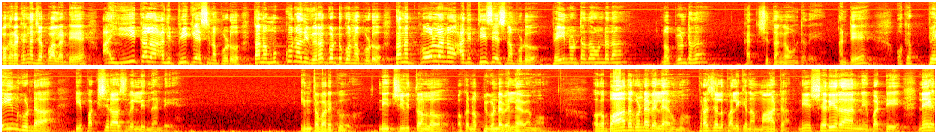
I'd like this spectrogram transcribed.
ఒక రకంగా చెప్పాలంటే ఆ ఈకలు అది పీకేసినప్పుడు తన ముక్కును అది విరగొట్టుకున్నప్పుడు తన గోళ్ళను అది తీసేసినప్పుడు పెయిన్ ఉంటుందా ఉండదా? నొప్పి ఉంటుందా? ఖచ్చితంగా ఉంటుంది. అంటే ఒక పెయిన్ గుండా ఈ పక్షిరాజు వెళ్ళిందండి. ఇంతవరకు నీ జీవితంలో ఒక నొప్పి గుండా వెళ్ళావేమో. ఒక బాధ గుండా వెళ్ళావేమో. ప్రజలు పలికిన మాట నీ శరీరాన్ని బట్టి నీ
